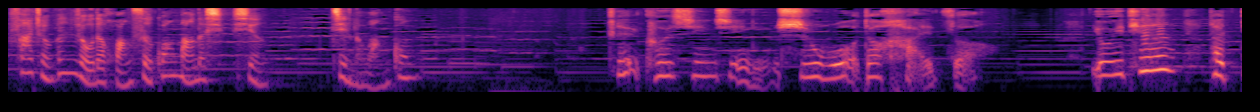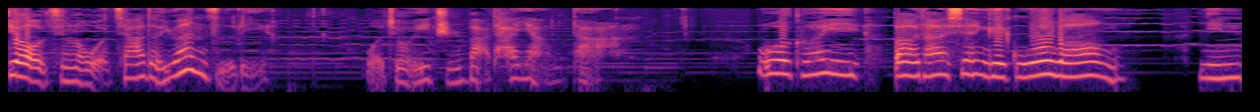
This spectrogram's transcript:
发着温柔的黄色光芒的星星进了王宫。这颗星星是我的孩子。有一天，它掉进了我家的院子里，我就一直把它养大。我可以。把它献给国王，您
